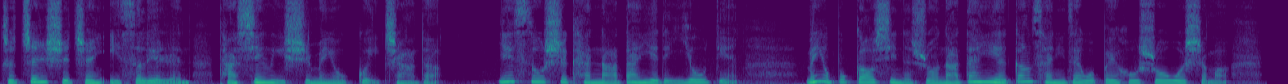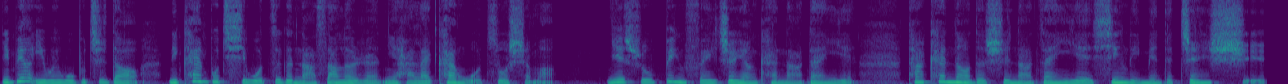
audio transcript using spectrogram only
这真是真以色列人，他心里是没有诡诈的。”耶稣是看拿大业的优点。没有不高兴的说：“拿但业，刚才你在我背后说我什么？你不要以为我不知道。你看不起我这个拿撒勒人，你还来看我做什么？”耶稣并非这样看拿但业，他看到的是拿但业心里面的真实。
